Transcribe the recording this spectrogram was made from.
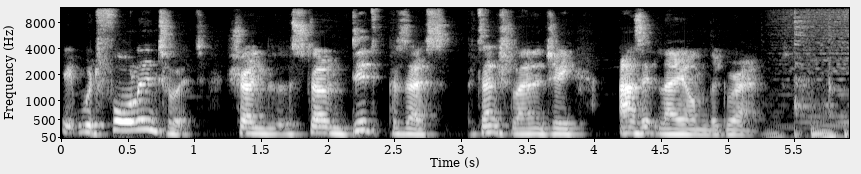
it would fall into it, showing that the stone did possess potential energy as it lay on the ground.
